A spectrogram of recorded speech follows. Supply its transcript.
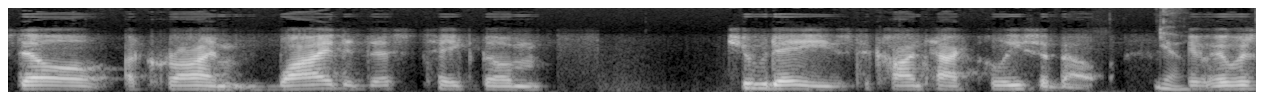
still a crime, why did this take them two days to contact police about? Yeah. It, it was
